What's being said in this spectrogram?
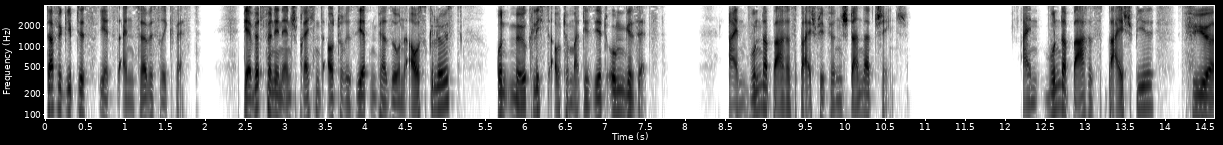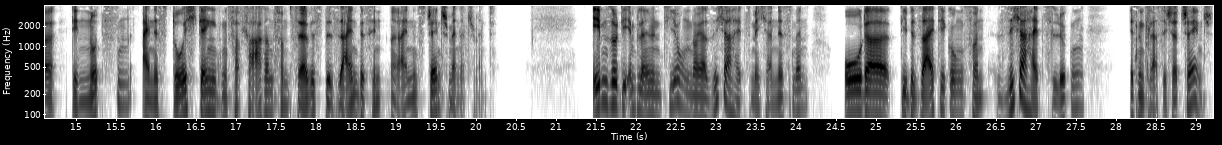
Dafür gibt es jetzt einen Service Request. Der wird von den entsprechend autorisierten Personen ausgelöst und möglichst automatisiert umgesetzt. Ein wunderbares Beispiel für einen Standard Change. ein wunderbares Beispiel für den Nutzen eines durchgängigen Verfahrens vom Service Design bis hinten rein ins Change Management. Ebenso die Implementierung neuer Sicherheitsmechanismen oder die Beseitigung von Sicherheitslücken ist ein klassischer Change.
